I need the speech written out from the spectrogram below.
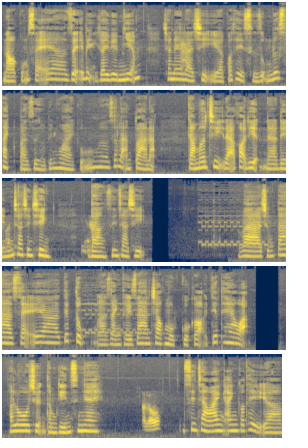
nó cũng sẽ ờ, dễ bị gây viêm nhiễm cho nên là chị có thể sử dụng nước sạch và rửa bên ngoài cũng rất là an toàn ạ cảm ơn chị đã gọi điện đến cho chương trình vâng xin chào chị và chúng ta sẽ tiếp tục dành thời gian cho một cuộc gọi tiếp theo ạ. Alo, chuyện thầm kín xin nghe. alo Xin chào anh, anh có thể à,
